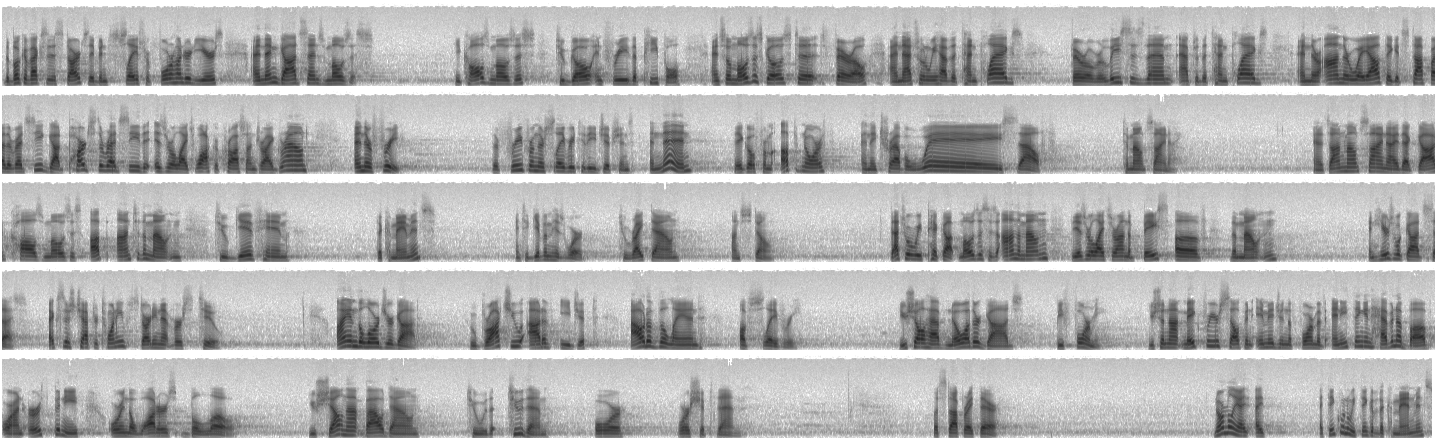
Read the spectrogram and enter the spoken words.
The book of Exodus starts, they've been slaves for 400 years, and then God sends Moses. He calls Moses to go and free the people. And so Moses goes to Pharaoh, and that's when we have the 10 plagues. Pharaoh releases them after the 10 plagues, and they're on their way out. They get stopped by the Red Sea. God parts the Red Sea. The Israelites walk across on dry ground, and they're free. They're free from their slavery to the Egyptians. And then they go from up north and they travel way south to Mount Sinai. And it's on Mount Sinai that God calls Moses up onto the mountain to give him the commandments and to give him his word, to write down on stone. That's where we pick up. Moses is on the mountain, the Israelites are on the base of the mountain. And here's what God says Exodus chapter 20, starting at verse 2. I am the Lord your God, who brought you out of Egypt, out of the land of slavery. You shall have no other gods before me. You shall not make for yourself an image in the form of anything in heaven above, or on earth beneath, or in the waters below. You shall not bow down to, the, to them or worship them. Let's stop right there. Normally, I, I, I think when we think of the commandments,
